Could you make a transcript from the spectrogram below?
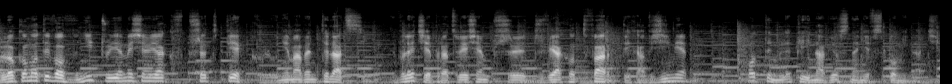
W lokomotywowni czujemy się jak w przedpieklu, nie ma wentylacji. W lecie pracuje się przy drzwiach otwartych, a w zimie o tym lepiej na wiosnę nie wspominać.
